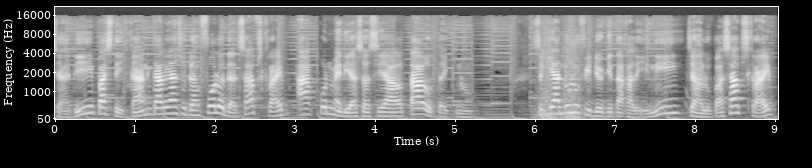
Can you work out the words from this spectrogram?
Jadi pastikan kalian sudah follow dan subscribe akun media sosial Tahu Tekno. Sekian dulu video kita kali ini. Jangan lupa subscribe,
